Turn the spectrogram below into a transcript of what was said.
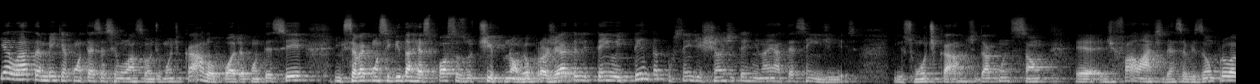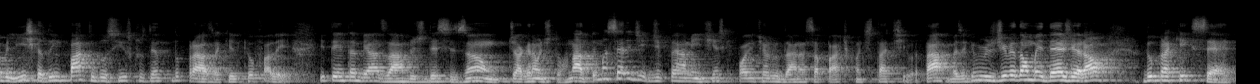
E é lá também que acontece a simulação de Monte Carlo, ou pode acontecer, em que você vai conseguir dar respostas do tipo, não, meu projeto ele tem 80% de chance de terminar em até 100 dias. Isso, Monte Carlo te dá condição é, de falar, te dá essa visão probabilística do impacto dos riscos dentro do prazo, aquele que eu falei. E tem também as árvores de decisão, diagrama de tornado, tem uma série de, de ferramentinhas que podem te ajudar nessa parte quantitativa, tá? Mas aqui o objetivo é dar uma ideia geral do para que, que serve.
